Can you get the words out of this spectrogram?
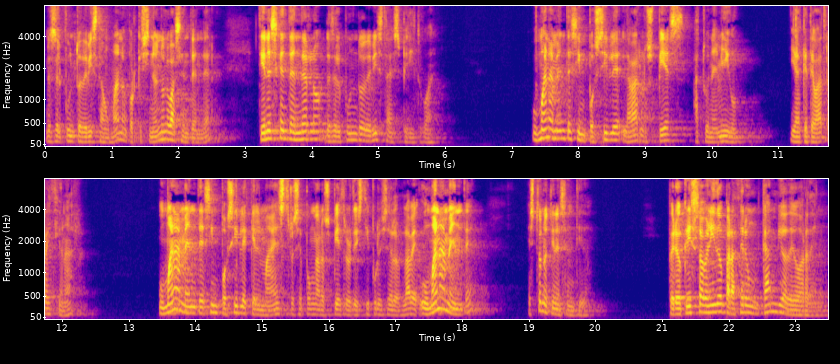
desde el punto de vista humano, porque si no, no lo vas a entender. Tienes que entenderlo desde el punto de vista espiritual. Humanamente es imposible lavar los pies a tu enemigo y al que te va a traicionar. Humanamente es imposible que el maestro se ponga a los pies de los discípulos y se los lave. Humanamente, esto no tiene sentido. Pero Cristo ha venido para hacer un cambio de orden.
